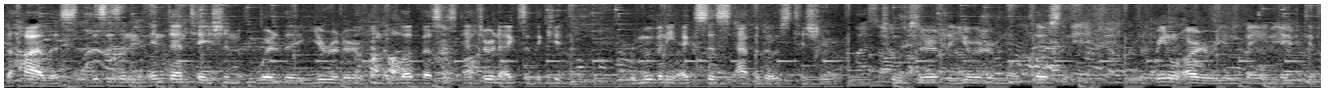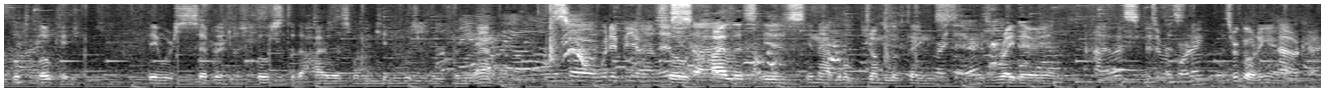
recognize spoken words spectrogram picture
the hilus. This is an indentation where the ureter and the blood vessels enter and exit the kidney. Remove any excess adipose tissue to observe the ureter more closely. The renal artery and vein may be difficult to locate. They were severed close to the hilus when the kidney was removed from the animal. So would it be on this So the side? hilus is in that little jumble of things. Right there? It's right there, yeah. Hilus? Is it recording? It's recording, yeah. Oh, okay.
